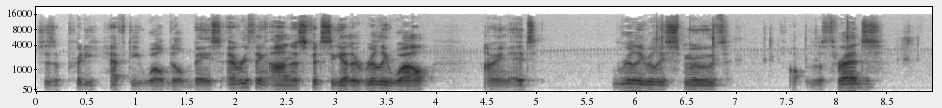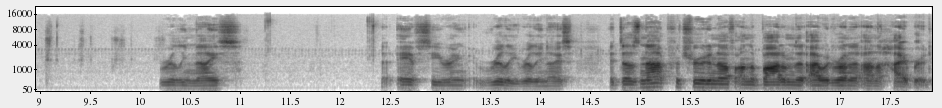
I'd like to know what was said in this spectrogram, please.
This is a pretty hefty, well-built base. Everything on this fits together really well. I mean, it's really, really smooth. The threads, really nice. That AFC ring, really, really nice. It does not protrude enough on the bottom that I would run it on a hybrid.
